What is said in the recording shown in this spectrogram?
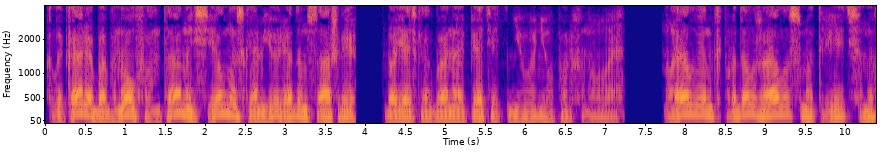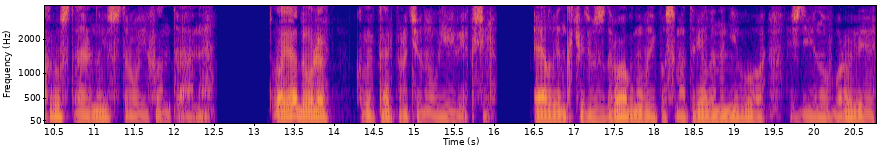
Клыкарь обогнул фонтан и сел на скамью рядом с Ашри, боясь, как бы она опять от него не упорхнула. Но Элвинг продолжала смотреть на хрустальные струи фонтана. «Твоя доля», — клыкарь протянул ей вексель. Элвинг чуть вздрогнула и посмотрела на него, сдвинув брови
